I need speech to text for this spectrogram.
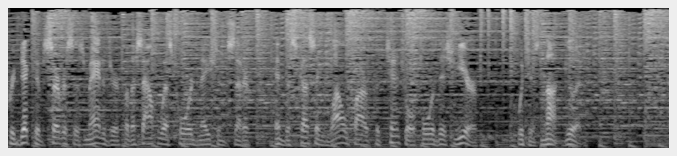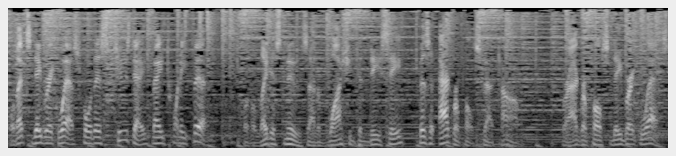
Predictive Services Manager for the Southwest Coordination Center, in discussing wildfire potential for this year, which is not good. Well, that's Daybreak West for this Tuesday, May 25th. For the latest news out of Washington, D.C., visit agripulse.com. For AgriPulse Daybreak West,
